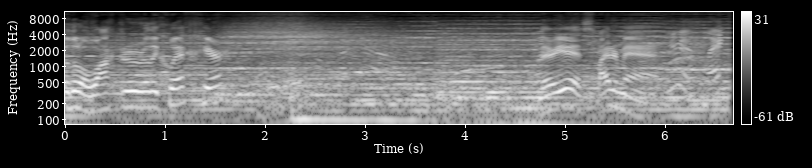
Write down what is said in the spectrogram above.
A little walkthrough really quick here. There he is, Spider-Man. Look at his legs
